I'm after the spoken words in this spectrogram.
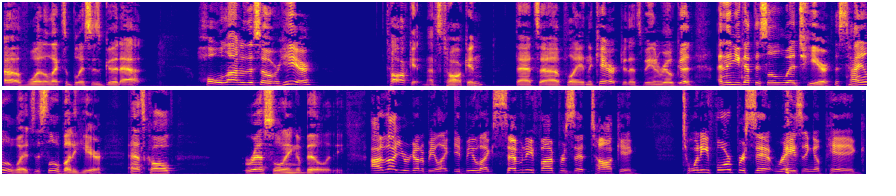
of what Alexa Bliss is good at, whole lot of this over here, talking. That's talking. That's uh, playing the character. That's being real good. And then you got this little wedge here, this tiny little wedge, this little buddy here, and that's called wrestling ability. I thought you were gonna be like it'd be like seventy five percent talking, twenty four percent raising a pig,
